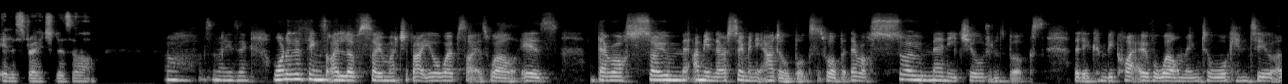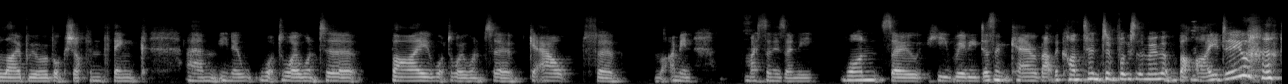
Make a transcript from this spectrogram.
illustrated as well Oh, that's amazing. One of the things I love so much about your website as well is there are so many, I mean, there are so many adult books as well, but there are so many children's books that it can be quite overwhelming to walk into a library or a bookshop and think, um, you know, what do I want to buy? What do I want to get out for? I mean, my son is only one so he really doesn't care about the content of books at the moment but i do and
